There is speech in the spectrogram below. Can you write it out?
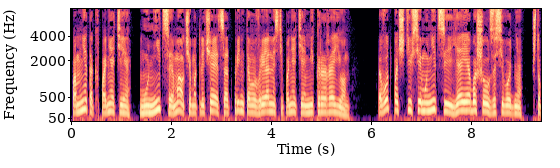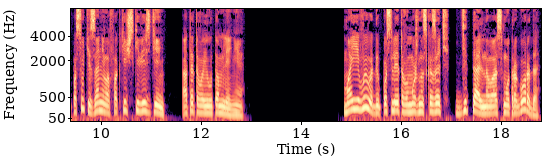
По мне так понятие «муниция» мало чем отличается от принятого в реальности понятия «микрорайон». Вот почти все муниции я и обошел за сегодня, что по сути заняло фактически весь день, от этого и утомления. Мои выводы после этого, можно сказать, детального осмотра города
